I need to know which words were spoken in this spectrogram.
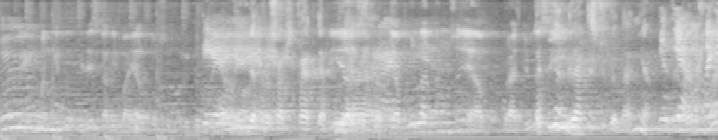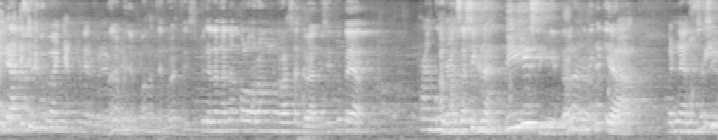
payment gitu. Jadi sekali bayar untuk hidup. Iya, Ini iya, nggak iya. perlu subscribe tiap Iya, bulan. setiap tiap bulan kan maksudnya ya berat juga Tapi sih. yang gratis juga banyak. yang ya masalahnya gratis juga banyak benar-benar Karena banyak banget yang gratis. Tapi kadang-kadang kalau orang ngerasa gratis itu kayak ragu ah, masa sih gratis gitu. Nah, ini kan ya bener masa sih sih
